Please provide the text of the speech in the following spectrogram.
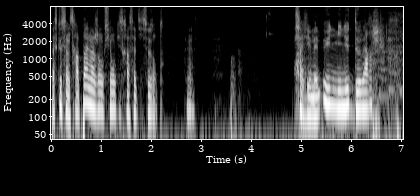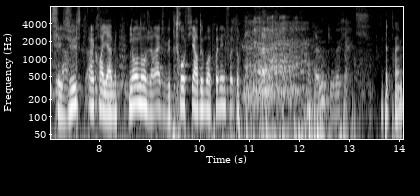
parce que ça ne sera pas l'injonction qui sera satisfaisante. Ah, j'ai même une minute de marche. C'est juste incroyable. Non, non, j'arrête, je vais être trop fier de moi. Prenez une photo. Pas de problème.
